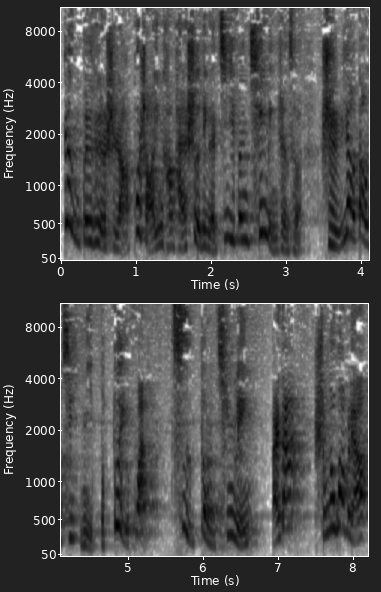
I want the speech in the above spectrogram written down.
更悲催的是啊，不少银行还设定了积分清零政策，只要到期你不兑换，自动清零，白搭，什么都换不了。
